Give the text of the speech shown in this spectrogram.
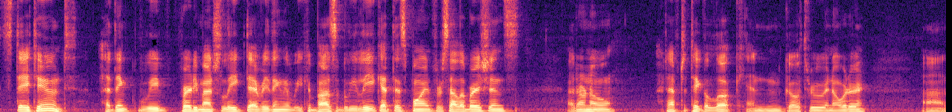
stay tuned. I think we've pretty much leaked everything that we could possibly leak at this point for celebrations. I don't know. I'd have to take a look and go through in order. Uh,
